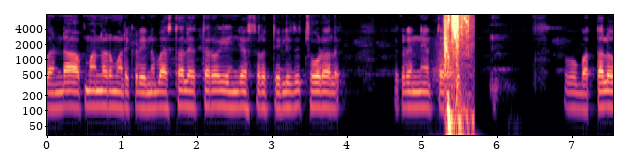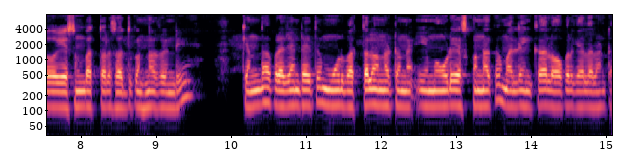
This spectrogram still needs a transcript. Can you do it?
బండ ఆపమన్నారు మరి ఇక్కడ ఎన్ని బస్తాలు ఎత్తారో ఏం చేస్తారో తెలీదు చూడాలి. ఇక్కడ ఎన్ని ఎత్తారో. ఓ బత్తాలు వేసిన బత్తాలు సర్దుకుంటున్నారు అండి. కింద ప్రజెంట్ అయితే మూడు బత్తాలు ఉన్నట్టున్నాయి. ఈ మూడు వేసుకున్నాక మళ్ళీ ఇంకా లోపలికి వెళ్ళాలంట.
